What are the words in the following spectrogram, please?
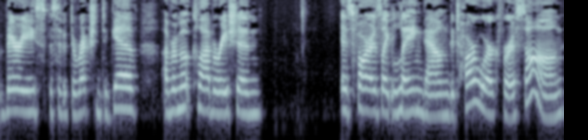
very specific direction to give, a remote collaboration as far as like laying down guitar work for a song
